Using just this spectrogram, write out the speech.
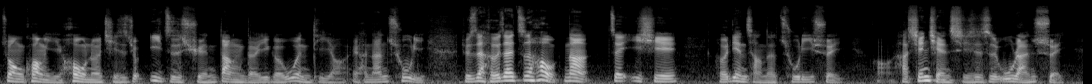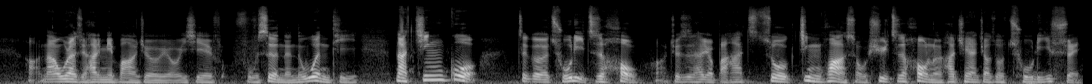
状况以后呢，其实就一直悬荡的一个问题哦，也很难处理。就是在核灾之后，那这一些核电厂的处理水，哦，它先前其实是污染水，好，那污染水它里面包含就有一些辐射能的问题。那经过这个处理之后，啊，就是它有把它做净化手续之后呢，它现在叫做处理水。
